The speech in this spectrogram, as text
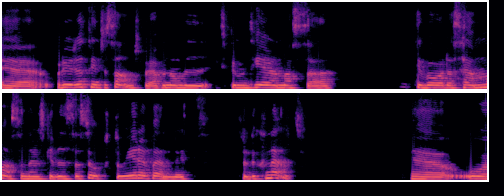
Eh, och det är rätt intressant för även om vi experimenterar en massa till vardags hemma, så när det ska visas upp, då är det väldigt traditionellt. Eh, och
